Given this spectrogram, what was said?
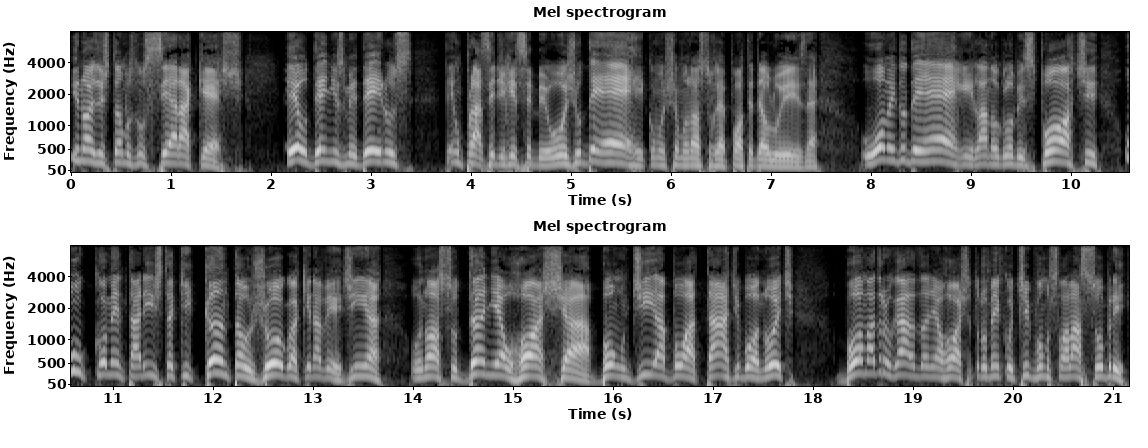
e nós estamos no Ceará Cast. Eu, Denis Medeiros, tenho o prazer de receber hoje o DR, como chama o nosso repórter Del Luiz, né? O homem do DR lá no Globo Esporte, o comentarista que canta o jogo aqui na Verdinha, o nosso Daniel Rocha. Bom dia, boa tarde, boa noite, boa madrugada, Daniel Rocha. Tudo bem contigo? Vamos falar sobre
